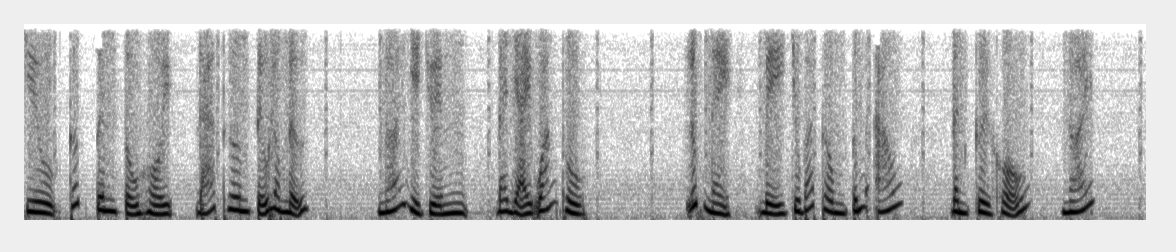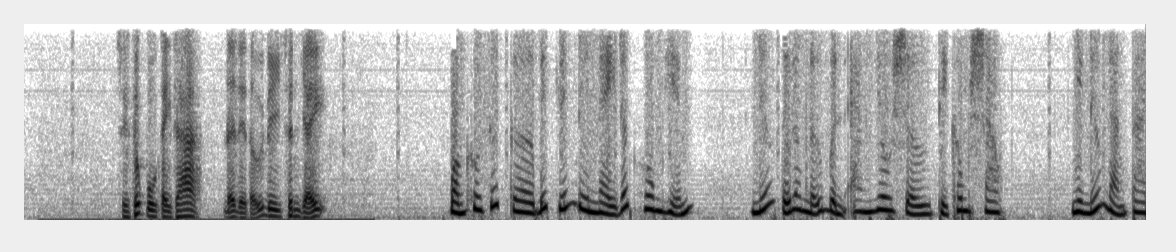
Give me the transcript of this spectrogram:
chiều thất tinh tụ hội đã thương tiểu long nữ nói gì chuyện đã dạy quán thù. Lúc này bị chu bá thông túm áo đành cười khổ nói sư thúc buông tay ra để đệ tử đi xin dậy bọn khu xứ cơ biết chuyến đi này rất hung hiểm. Nếu tiểu long nữ bình an vô sự thì không sao. Nhưng nếu nàng ta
